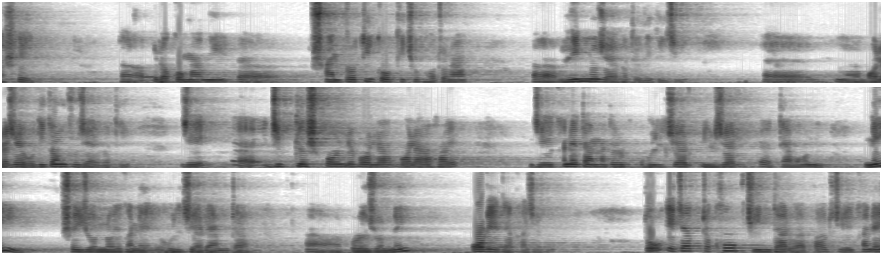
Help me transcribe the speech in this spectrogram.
আসে। এরকম আমি সাম্প্রতিকও কিছু ঘটনা আহ, বিভিন্ন জায়গাতে দেখেছি। বলা যায় অধিকাংশ জায়গাতেই যে জিজ্ঞেস করলে বলা বলা হয় যে এখানে তো আমাদের হুইল চেয়ার ইউজার তেমন নেই। সেই জন্য এখানে হুইল চেয়ার র্যাম্পটা প্রয়োজন নেই। পরে দেখা যাবে। তো এটা একটা খুব চিন্তার ব্যাপার যে এখানে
